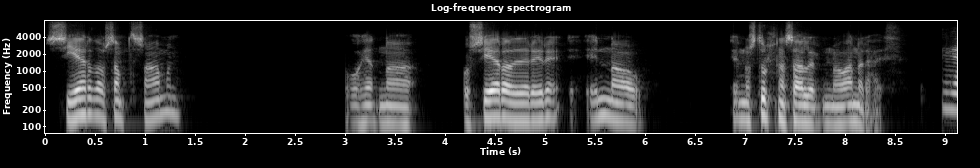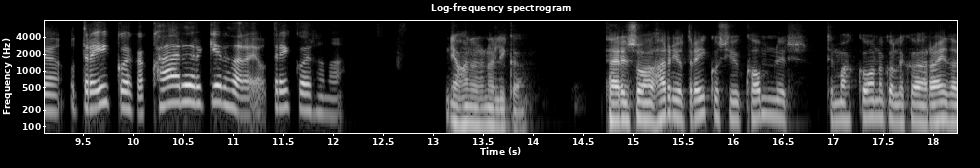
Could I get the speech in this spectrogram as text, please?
sér þá samt saman. Og hérna og sér að þeir eru inn á inn á stúlknasalurinn á annari hæð. Já, og Draco eitthvað, hvað er þeir að gera þar? Já, Draco er þannig já hann er hérna líka. Það er eins og Harry og Draco séu komnir til McGonagall eitthvað að ræða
